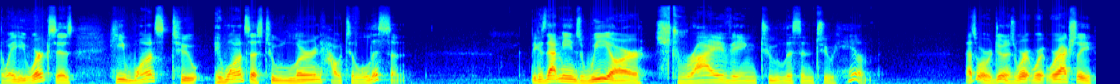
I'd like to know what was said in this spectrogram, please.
The way he works is he wants to he wants us to learn how to listen. Because that means we are striving to listen to him. That's what we're doing is we're, we're, we're actually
